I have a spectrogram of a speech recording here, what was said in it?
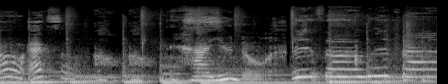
Oh, excellent. Oh, oh. How you doing? With or without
